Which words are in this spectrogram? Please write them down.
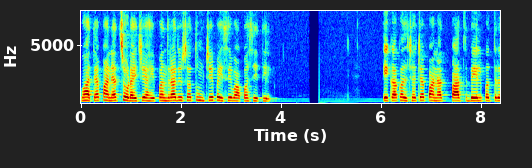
वाहत्या पाण्यात सोडायचे आहे. पंधरा दिवसात तुमचे पैसे वापस येतील. एका कलशाच्या पानात पाच बेलपत्र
